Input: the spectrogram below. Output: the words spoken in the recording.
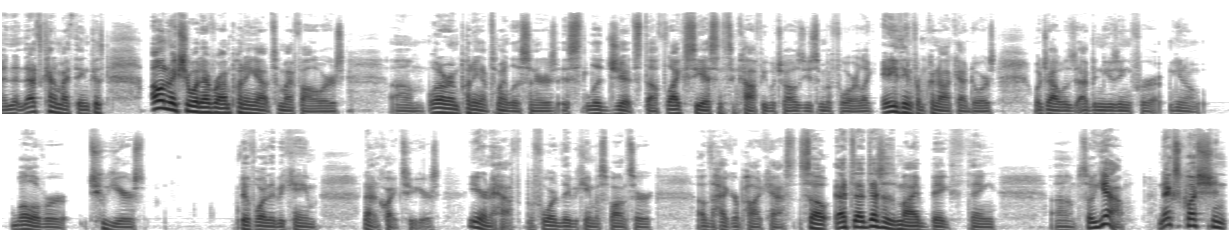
And then that's kind of my thing because I want to make sure whatever I'm putting out to my followers, um, whatever I'm putting out to my listeners, is legit stuff like CS Instant Coffee, which I was using before, like anything from CNOC Outdoors, which I was I've been using for you know well over two years before they became not quite two years, year and a half before they became a sponsor of the Hiker Podcast. So that's that, this is my big thing. Um, so yeah, next question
